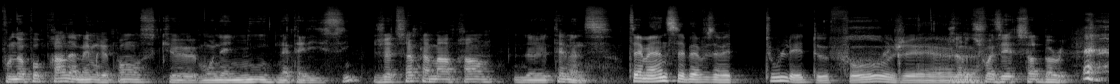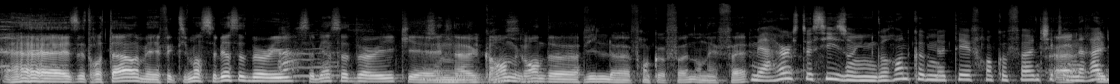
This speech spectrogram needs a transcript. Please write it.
pour ne pas prendre la même réponse que mon amie Nathalie ici, je vais tout simplement prendre le Timmins. Timmins, eh ben, vous avez tous les deux faux. J'ai, J'aurais dû choisir Sudbury. Euh, c'est trop tard, mais effectivement, c'est bien Sudbury. C'est bien Sudbury qui est une euh, grande, grande euh, ville euh, francophone, en effet. Mais à Hearst aussi, ils ont une grande communauté francophone. Je sais qu'il y a une Euh, radio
